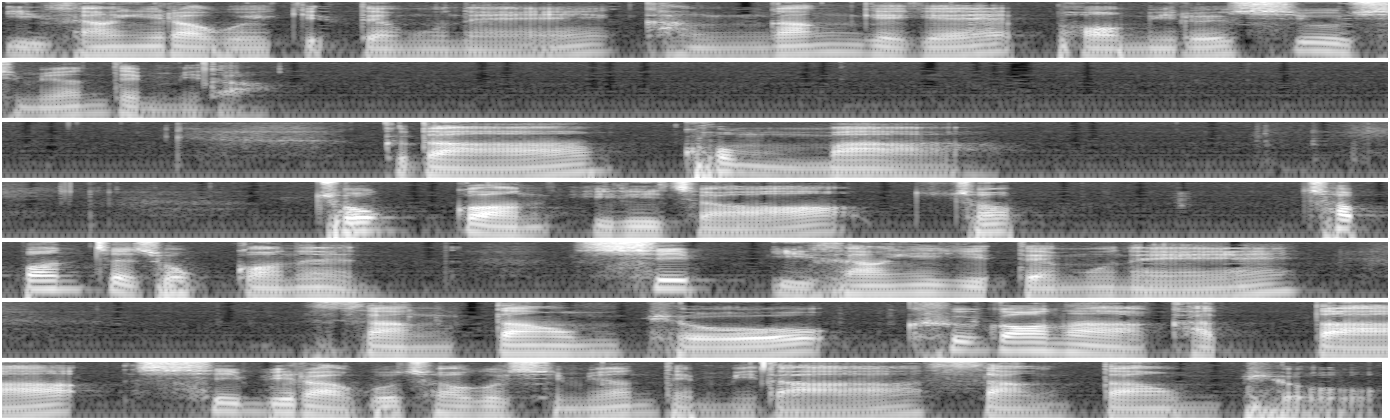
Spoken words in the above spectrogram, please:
이상이라고 했기 때문에 관광객의 범위를 씌우시면 됩니다. 그 다음 콤마 조건 1이죠. 첫 번째 조건은 10 이상이기 때문에 쌍따옴표 크거나 같다 10이라고 적으시면 됩니다. 쌍따옴표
